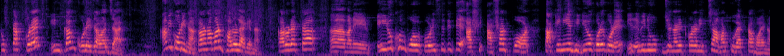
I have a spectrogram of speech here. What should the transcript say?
টুকটাক করে ইনকাম করে যাওয়া যায়। আমি করি না, কারণ আমার ভালো লাগে না। কারোর একটা মানে এইরকম পরিস্থিতিতে আসি, আসার পর তাকে নিয়ে ভিডিও করে করে রেভিনিউ জেনারেট করার ইচ্ছা আমার খুব একটা হয় না।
